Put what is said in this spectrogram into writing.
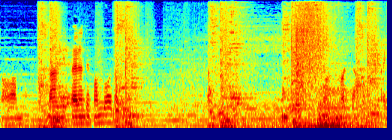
No, vamos. Tan diferentes con. Bueno, no está. Ahí.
